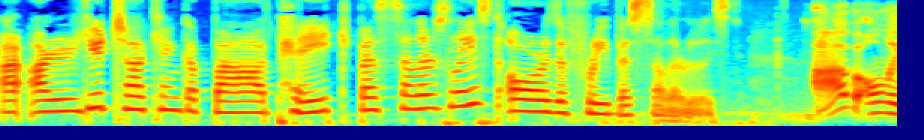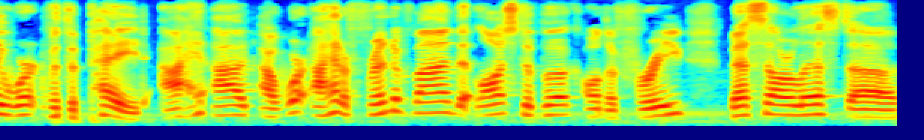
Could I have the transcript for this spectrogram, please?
Are, are you talking about paid bestsellers list or the free bestseller list? I've only worked with the paid. I I I, work, I had a friend of mine that launched a book on the free bestseller list. Uh,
